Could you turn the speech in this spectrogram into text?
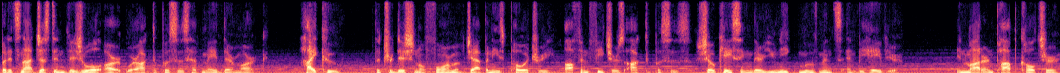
But it's not just in visual art where octopuses have made their mark. Haiku, the traditional form of Japanese poetry, often features octopuses, showcasing their unique movements and behavior. In modern pop culture,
